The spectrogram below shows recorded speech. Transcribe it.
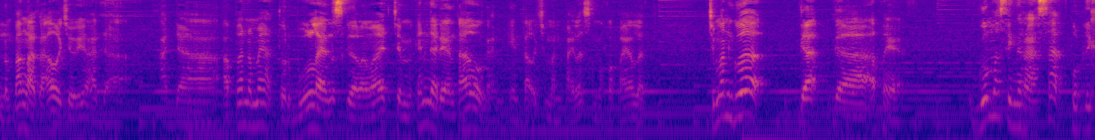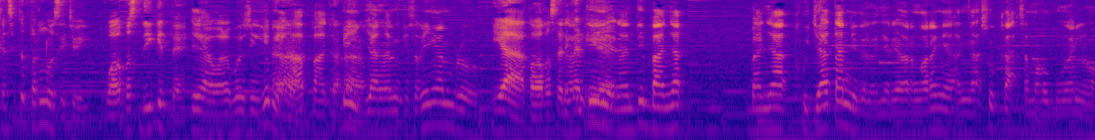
penumpang nggak tahu cuy. Ada ada apa namanya turbulence segala macem. Kan nggak ada yang tahu kan? Yang tahu cuman pilot sama co-pilot. Cuman gue gak gak apa ya gue masih ngerasa publikasi itu perlu sih cuy. Walaupun sedikit ya. Iya walaupun sedikit nggak Ah, apa-apa tapi ah. jangan keseringan bro. Iya kalau keseringan nanti iya. nanti banyak banyak hujatan gitu loh dari orang-orang yang nggak suka sama hubungan lo.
